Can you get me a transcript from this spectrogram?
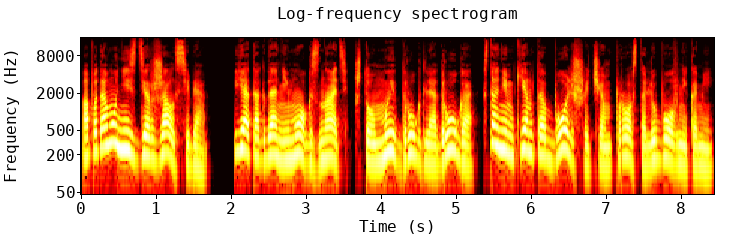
а потому не сдержал себя. Я тогда не мог знать, что мы друг для друга станем кем-то больше, чем просто любовниками,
